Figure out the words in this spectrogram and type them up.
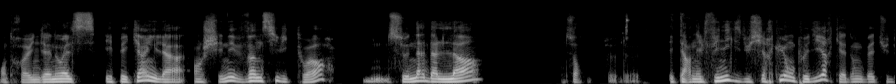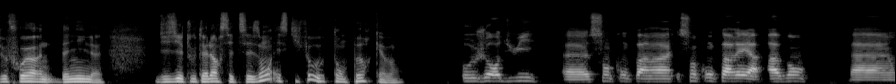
Entre Indian Wells et Pékin, il a enchaîné 26 victoires. Ce Nadal-là, une sorte de éternel phénix du circuit, on peut dire, qui a donc battu deux fois, Daniel disiez tout à l'heure, cette saison. Est-ce qu'il fait autant peur qu'avant? Aujourd'hui, euh, sans, comparer, sans comparer à avant, bah,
